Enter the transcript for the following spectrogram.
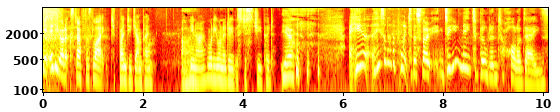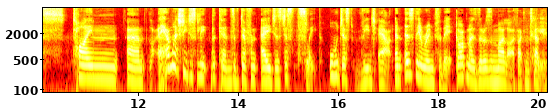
Yeah, idiotic stuff is like bungee jumping. Oh. You know, what do you want to do that's just stupid? Yeah. Here, here's another point to this though. Do you need to build into holidays time? Um, how much do you just let the kids of different ages just sleep or just veg out? And is there room for that? God knows there is in my life. I can tell you.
